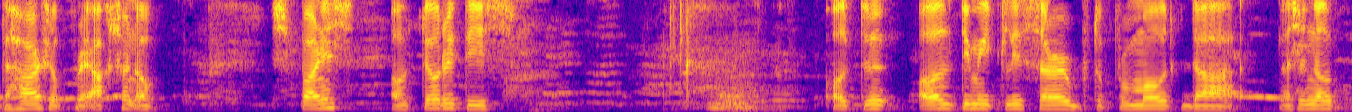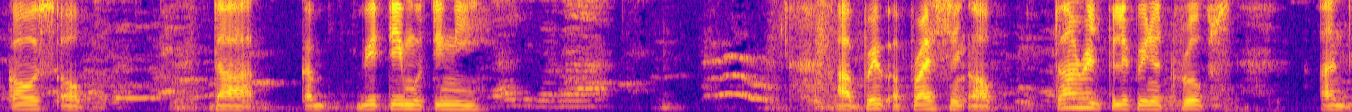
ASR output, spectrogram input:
the harsh reaction of Spanish authorities ulti- ultimately served to promote the national cause of the Cavite Mutiny, a brief uprising of 200 Filipino troops and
